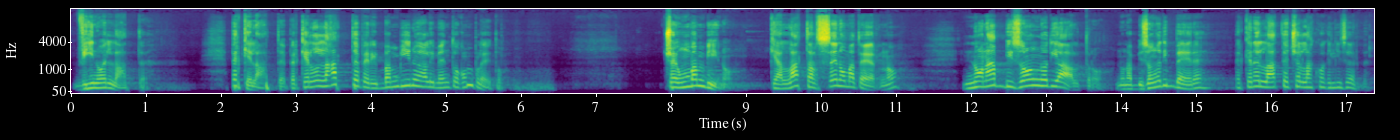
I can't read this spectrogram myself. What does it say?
Vino e latte. Perché latte? Perché il latte per il bambino è alimento completo. Cioè un bambino che allatta al seno materno non ha bisogno di altro, non ha bisogno di bere perché nel latte c'è l'acqua che gli serve.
